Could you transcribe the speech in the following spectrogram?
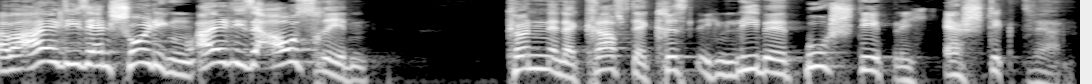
Aber all diese Entschuldigungen, all diese Ausreden, können in der Kraft der christlichen Liebe buchstäblich erstickt werden.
